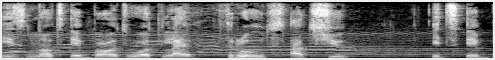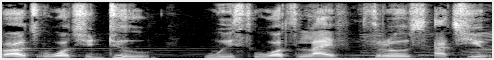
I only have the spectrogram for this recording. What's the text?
is not about what life throws at you, it's about what you do with what life throws at you.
